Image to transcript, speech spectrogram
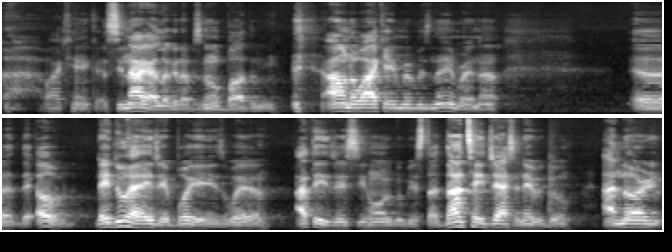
Uh, why can't see now I gotta look it up. It's gonna bother me. I don't know why I can't remember his name right now. Uh, they, oh, they do have AJ Bouye as well. I think Jaycee Horn gonna be a star. Donte Jackson, there we go. I know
